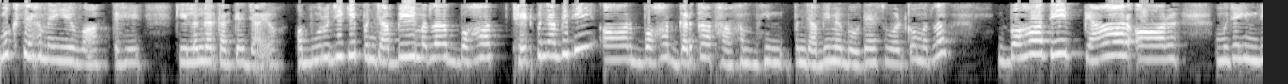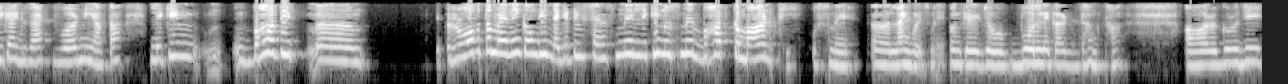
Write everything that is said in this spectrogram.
मुख से हमें ये वाक कहे कि लंगर करके जाओ अब गुरुजी की पंजाबी मतलब बहुत ठेठ पंजाबी थी और बहुत गड़का था। हम पंजाबी में बोलते हैं इस वर्ड को मतलब बहुत ही प्यार और मुझे हिंदी का एग्जैक्ट वर्ड नहीं आता, लेकिन बहुत ही रोब तो मैं नहीं कहूँगी नेगेटिव सेंस में, लेकिन उसमें बहुत कमांड थी उसमें लैंग्वेज में, उनके जो बोलने का ढंग था। और गुरुजी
